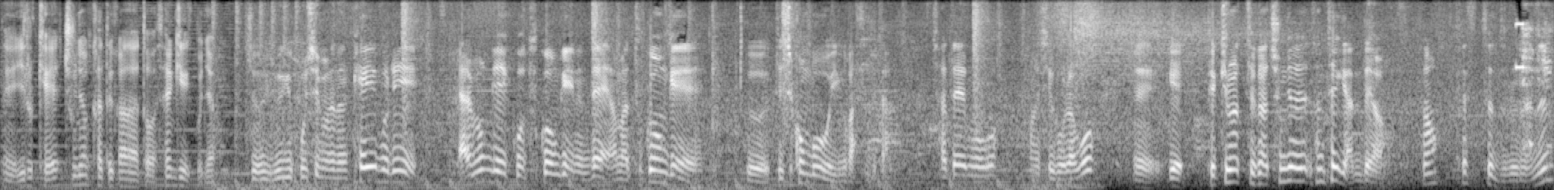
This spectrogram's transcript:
네, 이렇게 충전 카드가 하나 더 생기겠군요. 여기 보시면은 케이블이 얇은 게 있고 두꺼운 게 있는데 아마 두꺼운 게 그 디스콤보인 것 같습니다. 차대모 방식으로 하고 예, 이게 100kW가 충전 선택이 안 돼요. 그래서 테스트 누르면은.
